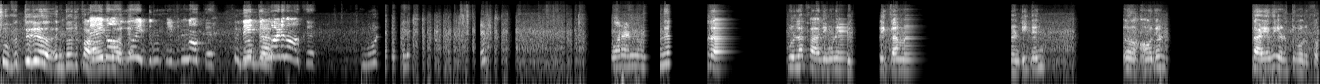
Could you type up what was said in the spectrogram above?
സുഖത്തിൽ എന്തോ ഒരു കുറവ് പോലെ. ഉള്ള കാര്യങ്ങൾ എടുക്കാൻ വേണ്ടി ഞാൻ ഓരോ ഡയറി എടുത്തു കൊടുക്കും.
